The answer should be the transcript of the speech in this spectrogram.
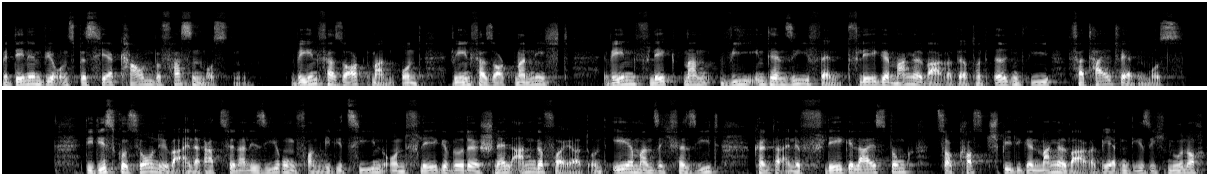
mit denen wir uns bisher kaum befassen mussten. Wen versorgt man und wen versorgt man nicht? Wen pflegt man wie intensiv, wenn Pflege Mangelware wird und irgendwie verteilt werden muss? Die Diskussion über eine Rationalisierung von Medizin und Pflege würde schnell angefeuert und ehe man sich versieht, könnte eine Pflegeleistung zur kostspieligen Mangelware werden, die sich nur noch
